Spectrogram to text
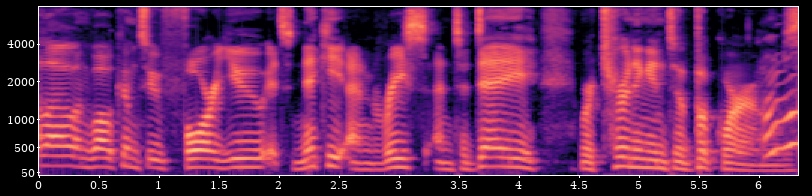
Hello and welcome to For You. It's Nikki and Reese, and today we're turning into bookworms.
